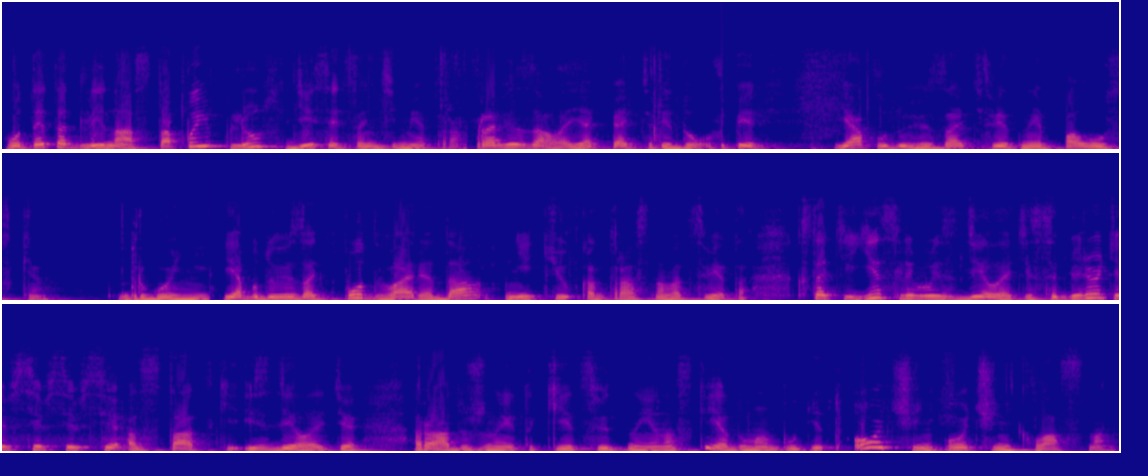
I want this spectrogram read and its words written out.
вот эта длина стопы плюс 10 сантиметров. Провязала я 5 рядов. Теперь я буду вязать цветные полоски другой нить. Я буду вязать по два ряда нитью контрастного цвета. Кстати, если вы сделаете, соберете все-все-все остатки и сделаете радужные такие цветные носки, я думаю, будет очень-очень классно.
